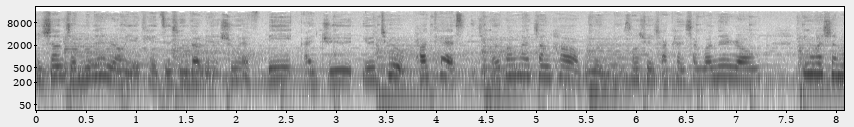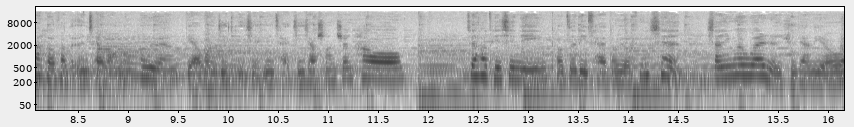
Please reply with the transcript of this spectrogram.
以上节目内容也可以自行到脸书、FB、IG、YouTube、Podcast 以及官方赖账号 Moon 等搜寻查看相关内容。另外，申办合法的运彩网络会员，不要忘记填写运彩经销商证号哦。最后提醒您，投资理财都有风险，相信微微，仍需量力而为。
